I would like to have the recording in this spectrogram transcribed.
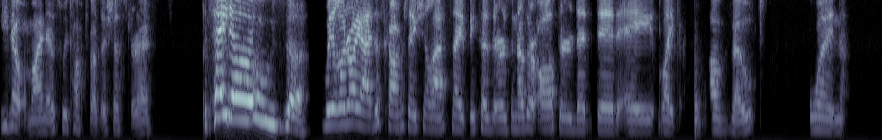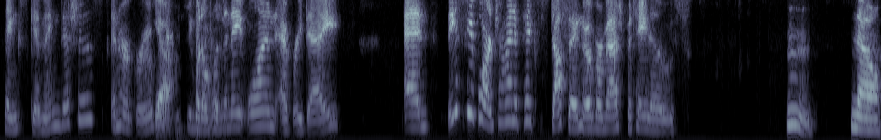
You know what mine is. We talked about this yesterday. Potatoes. We literally had this conversation last night because there was another author that did a like a vote on Thanksgiving dishes in her group. Yeah. She would eliminate one every day. And these people are trying to pick stuffing over mashed potatoes. Hmm. No,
